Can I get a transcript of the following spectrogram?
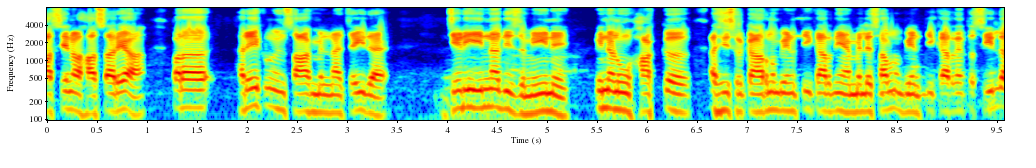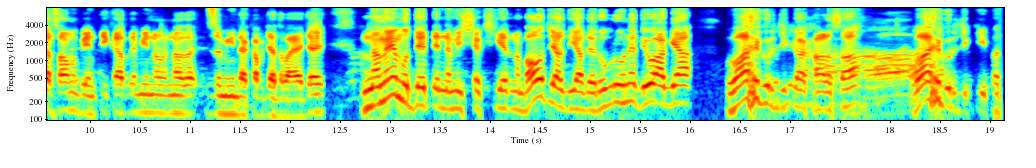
ਹਾਸੇ ਨਾਲ ਹਾਸਾ ਰਿਹਾ। ਪਰ ਹਰੇਕ ਨੂੰ ਇਨਸਾਫ ਮਿਲਣਾ ਚਾਹੀਦਾ ਹੈ। ਜਿਹੜੀ ਇਹਨਾਂ ਦੀ ਜ਼ਮੀਨ ਹੈ, ਇਹਨਾਂ ਨੂੰ ਹੱਕ, ਅਸੀਂ ਸਰਕਾਰ ਨੂੰ ਬੇਨਤੀ ਕਰਦੇ ਹਾਂ ਐਮਐਲਏ ਸਾਹਿਬ ਨੂੰ ਬੇਨਤੀ ਕਰਦੇ ਹਾਂ, ਤਹਿਸੀਲਦਾਰ ਸਾਹਿਬ ਨੂੰ ਬੇਨਤੀ ਕਰਦੇ ਵੀ ਇਹਨਾਂ ਨੂੰ ਇਹਨਾਂ ਦਾ ਜ਼ਮੀਨ ਦਾ ਕਬਜ਼ਾ ਦਿਵਾਇਆ ਜਾਏ। ਨਵੇਂ ਮੁੱਦੇ ਤੇ ਨਵੀਂ ਸ਼ਖਸੀਅਤ ਨਾਲ ਬਹੁਤ ਜਲਦੀ ਆਪਦੇ ਰੂਬਰੂ ਨੇ ਦਿਓ ਆ ਗਿਆ ਵਾਹਿਗੁਰੂ ਜੀ ਕਾ ਖਾਲਸਾ, ਵਾਹਿਗੁਰੂ ਜੀ ਕੀ ਫਤਿਹ।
